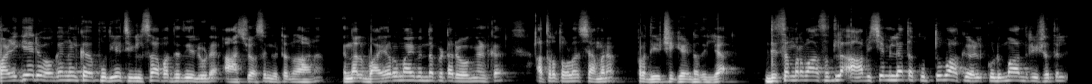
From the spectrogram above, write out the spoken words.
പഴകിയ രോഗങ്ങൾക്ക് പുതിയ ചികിത്സാ പദ്ധതിയിലൂടെ ആശ്വാസം കിട്ടുന്നതാണ്. എന്നാൽ വയറുമായി ബന്ധപ്പെട്ട രോഗങ്ങൾക്ക് അത്രത്തോളം ശമനം പ്രതീക്ഷിക്കേണ്ടതില്ല. ഡിസംബർ മാസത്തിൽ ആവശ്യമില്ലാത്ത കുത്തുവാക്കുകൾ കുടുംബാന്തരീക്ഷത്തിൽ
